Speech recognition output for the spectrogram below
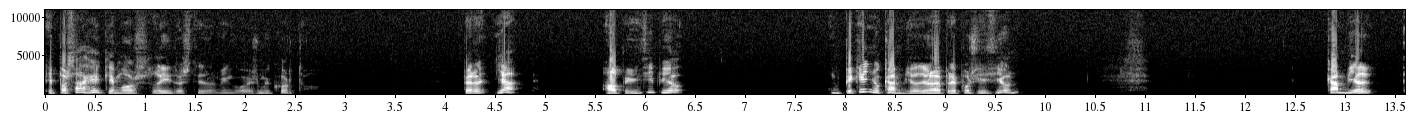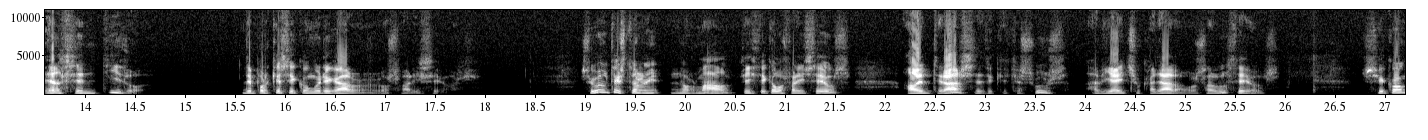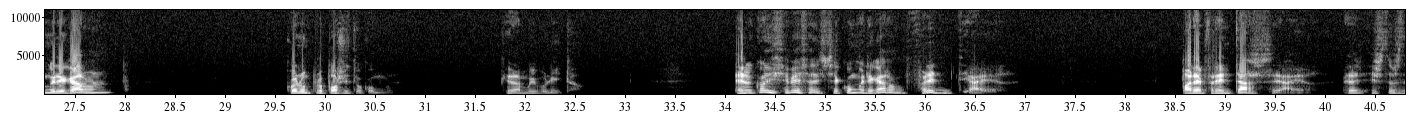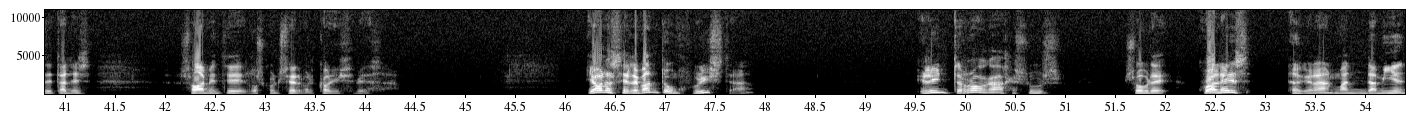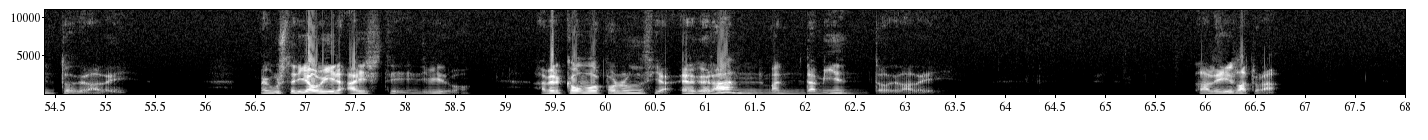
El pasaje que hemos leído este domingo es muy corto, pero ya al principio un pequeño cambio de una preposición cambia el, sentido de por qué se congregaron los fariseos. Según el texto normal, dice que los fariseos, al enterarse de que Jesús había hecho callar a los saduceos, se congregaron con un propósito común, que era muy bonito. En el Códice Besa se congregaron frente a él, para enfrentarse a él. Estos detalles solamente los conserva el Códice Besa. Y ahora se levanta un jurista y le interroga a Jesús sobre cuál es el gran mandamiento de la ley. Me gustaría oír a este individuo a ver cómo pronuncia el gran mandamiento de la ley. La ley es la Torah.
